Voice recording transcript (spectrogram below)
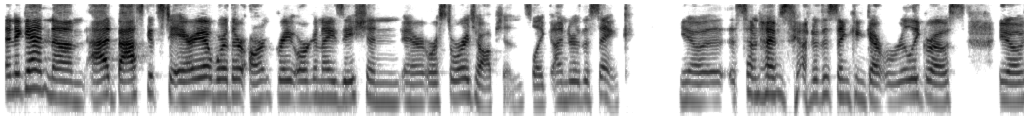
and again, um, add baskets to area where there aren't great organization or, or storage options, like under the sink. You know, uh, sometimes under the sink can get really gross. You know,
